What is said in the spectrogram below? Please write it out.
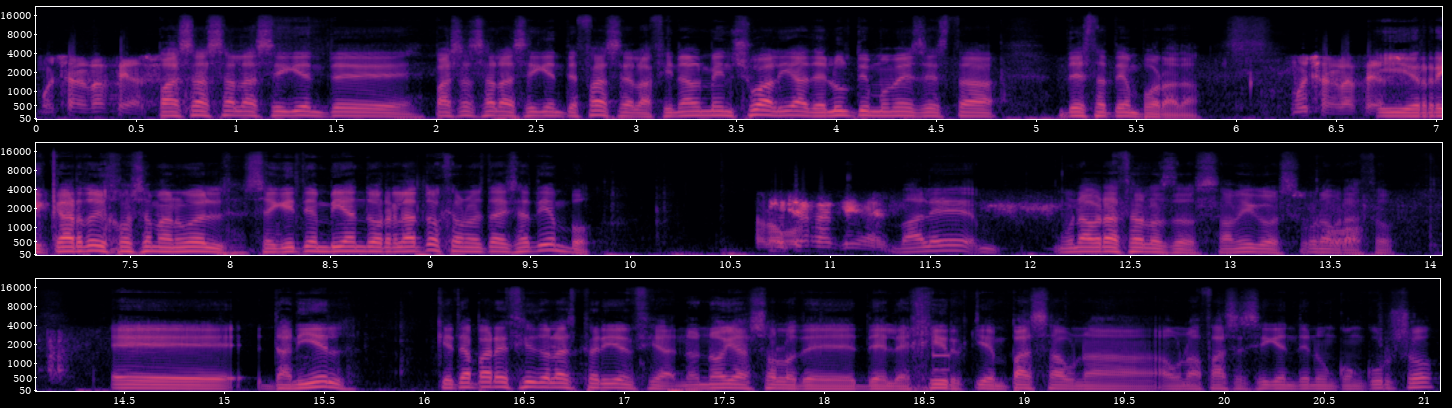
Muchas gracias. Pasas a la siguiente, pasas a la siguiente fase, a la final mensual ya del último mes de esta, de esta temporada. Muchas gracias. Y Ricardo y José Manuel, seguid enviando relatos que aún no estáis a tiempo. Muchas gracias. Vale, un abrazo a los dos, amigos, un abrazo. Eh, Daniel, ¿qué te ha parecido la experiencia? No, no ya solo de, de elegir quién pasa a una, a una fase siguiente en un concurso,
